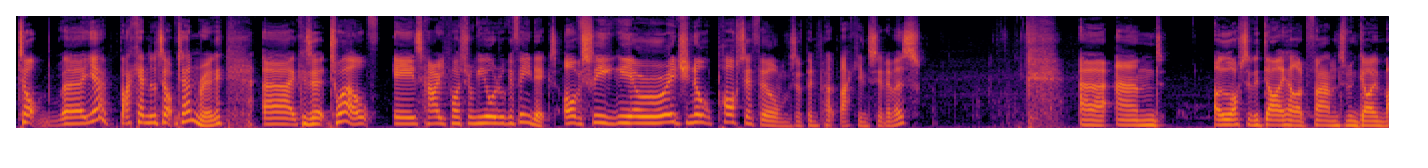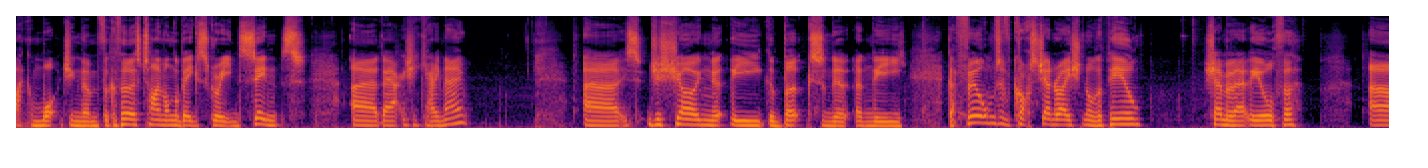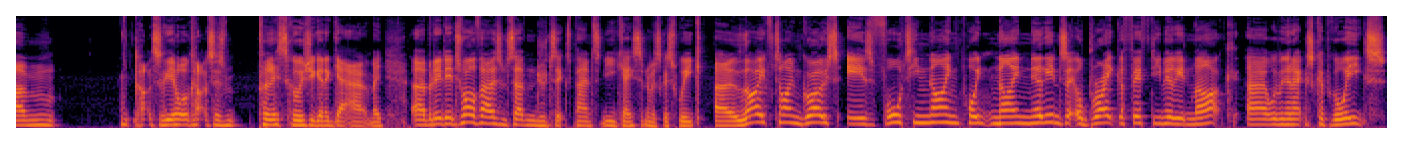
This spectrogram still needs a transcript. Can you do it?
top, uh, yeah, back end of the top 10, really. Because uh, at 12 is Harry Potter and the Order of the Phoenix. Obviously, the original Potter films have been put back in cinemas. Uh, and a lot of the die-hard fans have been going back and watching them for the first time on the big screen since uh, they actually came out. Uh, it's just showing that the, the books and the and the the films have cross generational appeal. Shame about the author. Um, that's the as political as you're going to get out of me. Uh, but it did twelve thousand seven hundred six pounds in UK cinemas this week. Uh, lifetime gross is forty nine point nine million, so it'll break the fifty million mark uh, within the next couple of weeks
